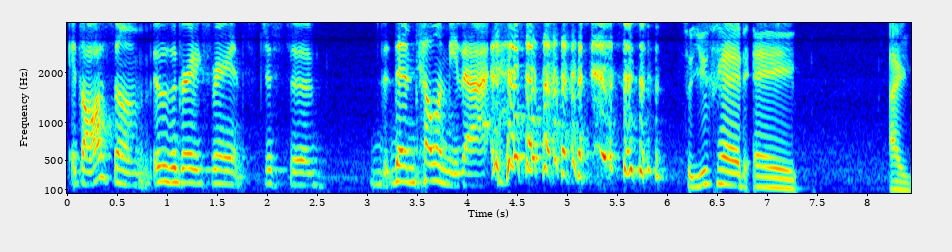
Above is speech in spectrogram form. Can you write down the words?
It's awesome. It was a great experience just to them telling me that. so you've had a a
